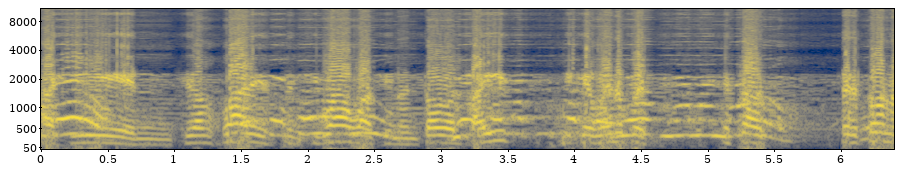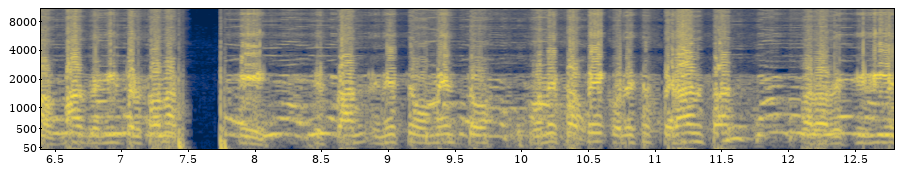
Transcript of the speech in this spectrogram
aquí en Ciudad Juárez, en Chihuahua, sino en todo el país. Y que bueno, pues estas personas, más de mil personas, que están en este momento con esa fe, con esa esperanza para recibir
